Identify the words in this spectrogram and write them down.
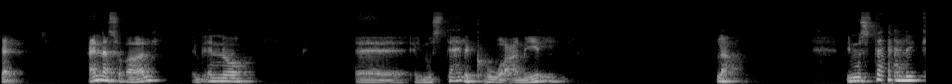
طيب عندنا سؤال بأنه آه، المستهلك هو عميل؟ لا. المستهلك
